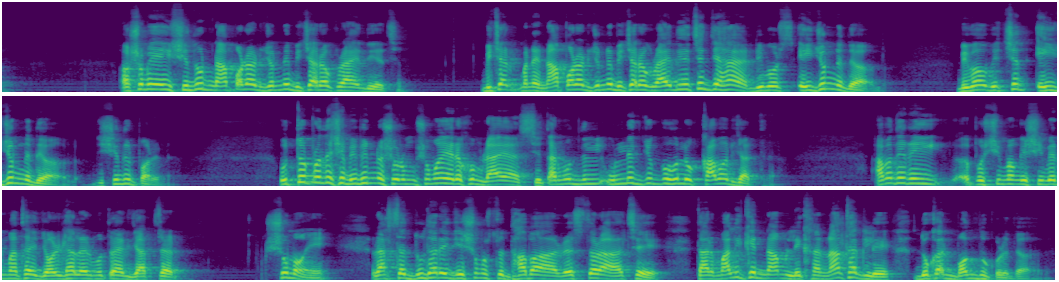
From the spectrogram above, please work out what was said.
অসমে এই সিঁদুর না পড়ার জন্য বিচারক রায় দিয়েছেন। বিচার মানে না পড়ার জন্য বিচারক রায় দিয়েছেন যে হ্যাঁ ডিভোর্স এই জন্য দেওয়া হলো। বিবাহ বিচ্ছেদ এই জন্য দেওয়া হলো, যে সিঁদুর পড়ে না। উত্তরপ্রদেশে বিভিন্ন সম- সময় এরকম রায় আসছে। তার মধ্যে উল্লেখযোগ্য হলো কাবার যাত্রা। আমাদের এই পশ্চিমবঙ্গে শিবের মাথায় জল ঢালার মতো এক যাত্রার সময়ে রাস্তার দুধারে যে সমস্ত ধাবা, রেস্তোরাঁ আছে, তার মালিকের নাম লেখা না থাকলে দোকান বন্ধ করে দেওয়া হবে।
